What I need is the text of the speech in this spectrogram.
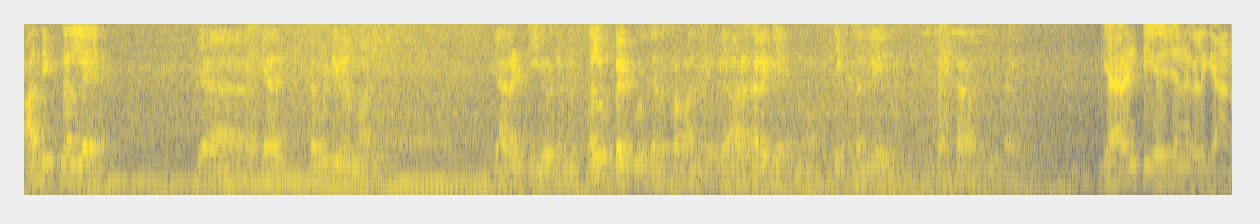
ಆ ದಿಕ್ಕಿನಲ್ಲೇ ಗ್ಯಾರಂಟಿ ಕಮಿಟಿಗಳು ಮಾಡಿ ಗ್ಯಾರಂಟಿ ಯೋಜನೆ ತಲುಪಬೇಕು ಜನಸಾಮಾನ್ಯರಿಗೆ ಅರ್ಹರಿಗೆ ಅನ್ನೋ ದಿಕ್ಕಿನಲ್ಲಿ ಸರ್ಕಾರ ನಡೀತಾ ಇದೆ. ಗ್ಯಾರಂಟಿ ಯೋಜನೆಗಳಿಗೆ ಹಣ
